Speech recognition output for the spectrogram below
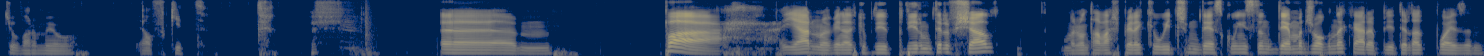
Aqui levar o meu elf kit. Um, pá, yeah, não havia nada que eu podia, podia me ter fechado, mas não estava à espera que o Witch me desse com instant damage logo na cara, podia ter dado poison.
